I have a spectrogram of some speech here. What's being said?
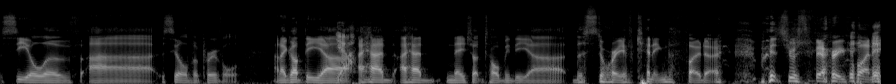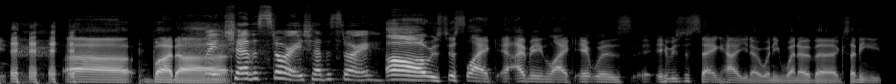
seal of uh seal of approval. And I got the uh Yeah. I had I had Nadeshot told me the uh the story of getting the photo, which was very funny. uh but uh Wait, share the story. Share the story. Oh, it was just like I mean, like it was. He was just saying how you know when he went over because I think he,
